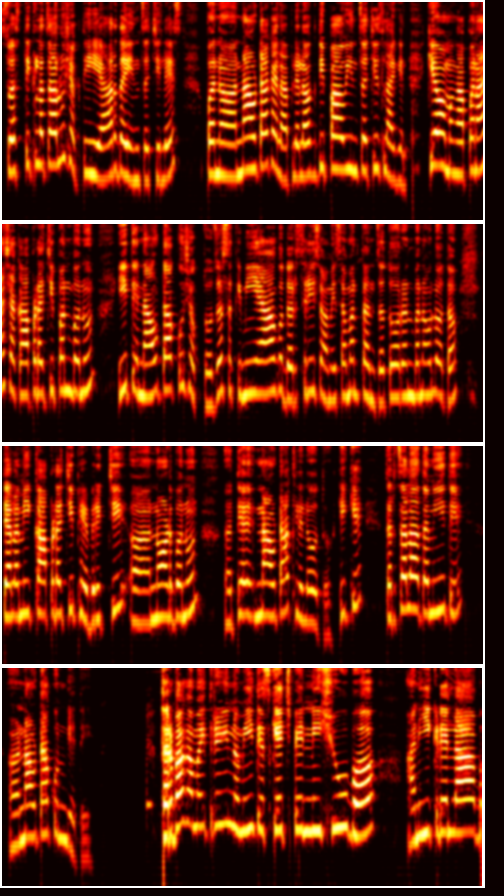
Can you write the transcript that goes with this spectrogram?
स्वस्तिकला चालू शकते ही अर्धा इंचाची लेस पण नाव टाकायला आपल्याला अगदी पाव इंचाचीच लागेल. किंवा मग आपण अशा कापडाची पण बनवून इथे नाव टाकू शकतो. जसं की मी या अगोदर श्री स्वामी समर्थांचं तोरण बनवलं होतं. त्याला मी कापडाची फॅब्रिकची नॉड बनवून ते नाव टाकलेलं होतं. ठीक आहे? तर चला आता मी इथे नाव टाकून घेते. तर बघा मैत्रिणीनं मी ते स्केच पेननी शुभ आणि इकडे लाभ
